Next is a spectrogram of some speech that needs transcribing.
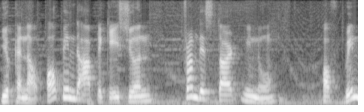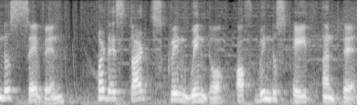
You can now open the application from the Start menu of Windows 7 or the Start screen window of Windows 8 and 10.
